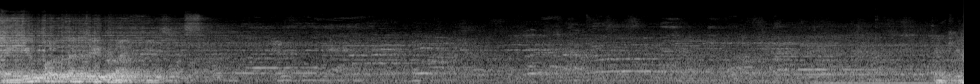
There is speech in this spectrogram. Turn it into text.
Thank you. For the your right, please. Thank you.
